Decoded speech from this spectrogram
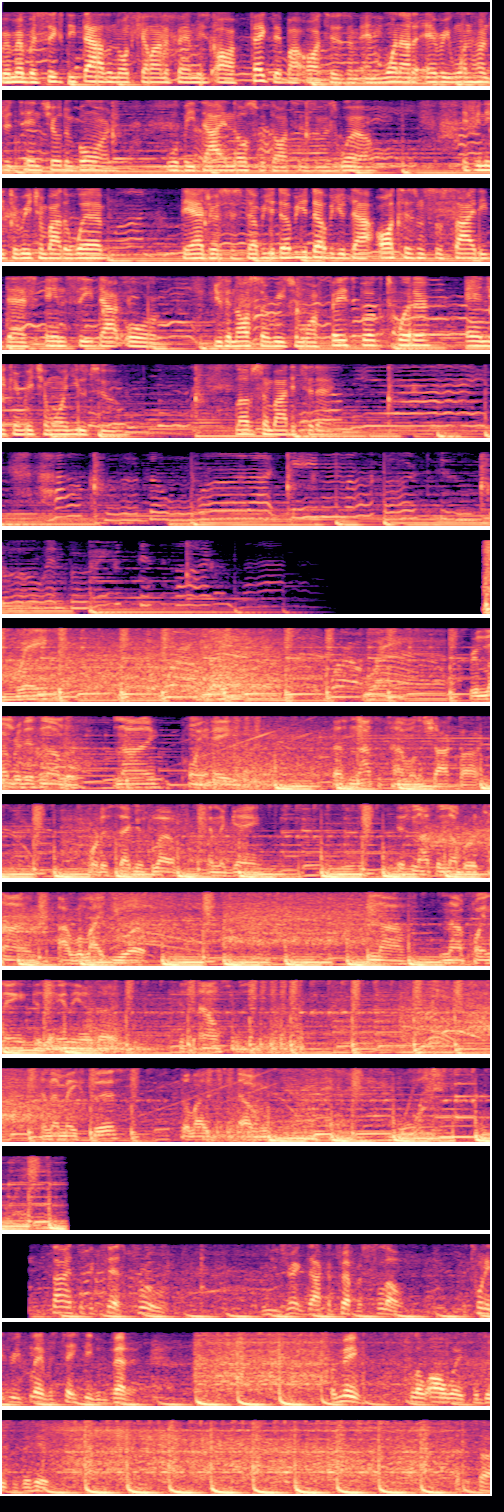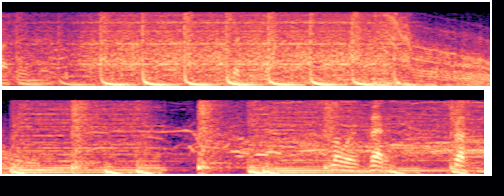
Remember, 60,000 North Carolina families are affected by autism, and one out of every 110 children born will be diagnosed with autism as well. If you need to reach them by the web, the address is www.autismsociety-nc.org. You can also reach them on Facebook, Twitter, and you can reach them on YouTube. Love somebody today. Number, 9.8. That's not the time on the shot clock or the seconds left in the game. It's not the number of times I will light you up. Nah, 9.8 isn't any of that. It's ounces. And that makes this the lightest ever. Scientific tests prove when you drink Dr. Pepper slow, the 23 flavors taste even better. For me, slow always produces a hit. Step aside for a minute. Slower is better. Trust me.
